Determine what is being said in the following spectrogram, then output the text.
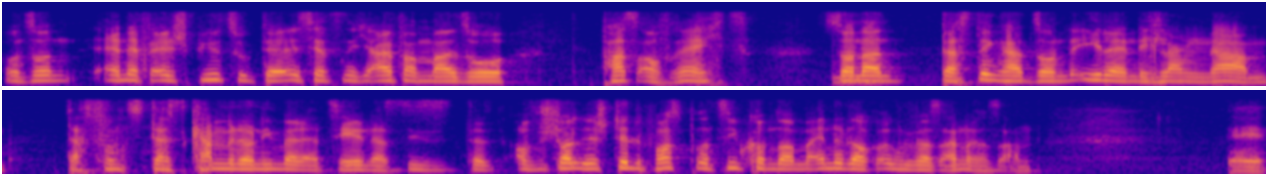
und so ein NFL-Spielzug, der ist jetzt nicht einfach mal so Pass auf rechts, sondern das Ding hat so einen elendig langen Namen das, das kann mir doch niemand erzählen, dass dieses, das, auf das stille Postprinzip kommt am Ende doch irgendwie was anderes an. Nee.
